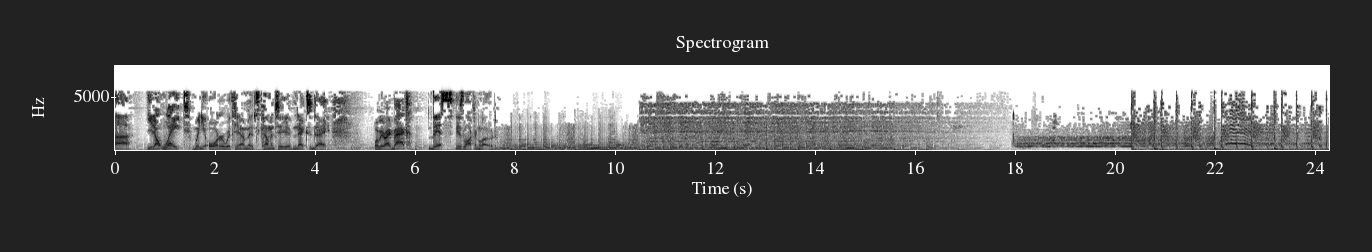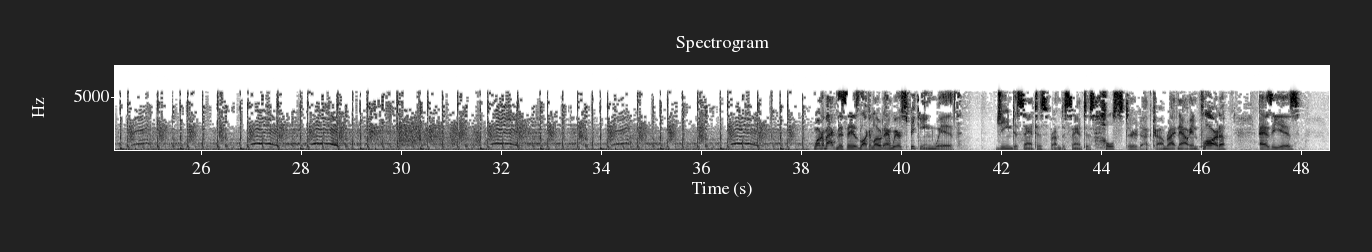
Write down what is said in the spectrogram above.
Uh, you don't wait when you order with him. It's coming to you next day. We'll be right back. This is Lock and Load. Welcome back. This is Lock and Load, and we're speaking with Gene DeSantis from DeSantisHolster.com right now in Florida, as he is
